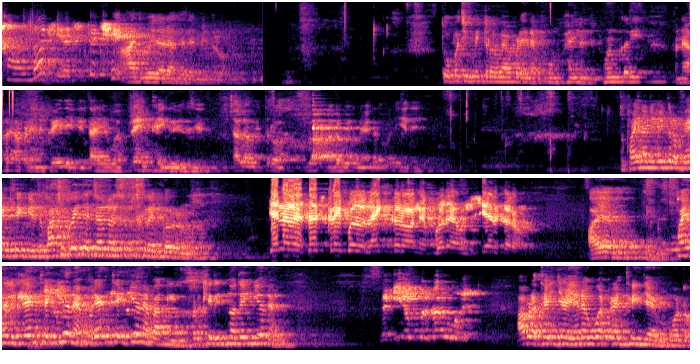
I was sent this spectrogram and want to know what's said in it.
હાલમાં વ્યસ્ત છે. આજ બોલ્યા રાખે છે મિત્રો. તો પછી મિત્રો હવે આપણે એને ફોન ફાઇનલ ફોન કરી અને હવે આપણે એને કહી દઈએ કે તારી હવે પ્રેન્ક થઈ ગયું છે. ચાલો મિત્રો રવિને આગળ રહીએ. તો ફાઇનલી મિત્રો ફેન થઈ ગયું છે. પાછું કહી દે ચેનલ સબસ્ક્રાઇબ કરવાનું. ચેનલ સબસ્ક્રાઇબ કરો લાઈક કરો અને બરાબર શેર કરો. આ એમ ફાઇનલી પ્રેન્ક થઈ ગયો ને પ્રેન્ક થઈ ગયો ને બાકી સરખી રીતનો થઈ ગયો ને. આપણે થઈ જાય એના ઉપર પ્રેમ થઈ જાય મોટો.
